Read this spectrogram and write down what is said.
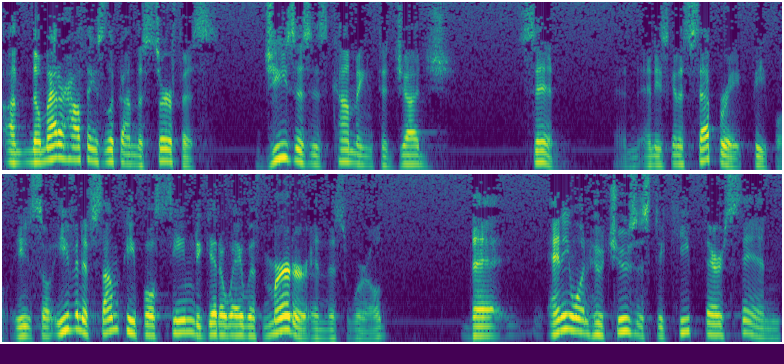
um, no matter how things look on the surface, Jesus is coming to judge sin. And, and he's going to separate people. He, so even if some people seem to get away with murder in this world, the, anyone who chooses to keep their sin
